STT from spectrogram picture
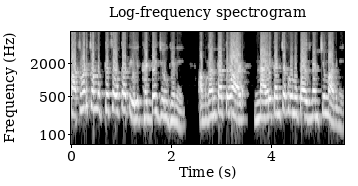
पाचवडच्या मुख्य चौकातील खड्डे जीव घेणे अपघातात वाढ नागरिकांच्याकडून उपाययोजनांची मागणी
